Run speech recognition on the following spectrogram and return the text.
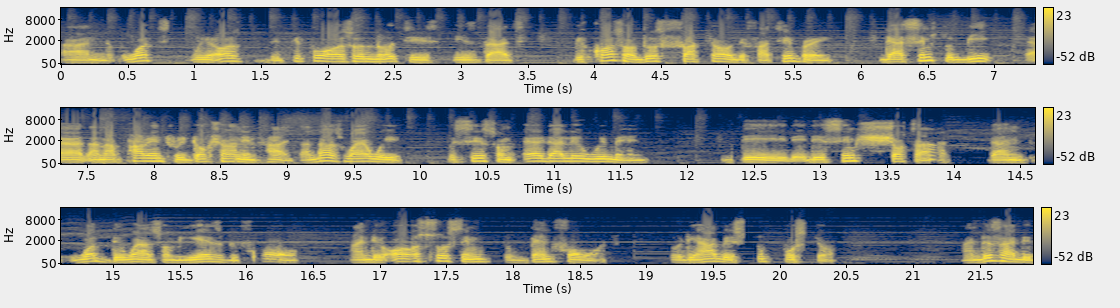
And what we also, the people also notice is that because of those fracture of the vertebrae, there seems to be uh, an apparent reduction in height, and that's why we we see some elderly women they, they they seem shorter than what they were some years before, and they also seem to bend forward, so they have a stoop posture. And these are the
